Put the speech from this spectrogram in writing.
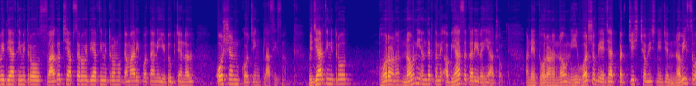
વિદ્યાર્થી મિત્રો, સ્વાગત છે આપ સર્વ વિદ્યાર્થી મિત્રોનું તમારી પોતાની યુટ્યુબ ચેનલ ઓશન કોચિંગ ક્લાસીસમાં. વિદ્યાર્થી મિત્રો, ધોરણ નવની અંદર તમે અભ્યાસ કરી રહ્યા છો અને ધોરણ નવની વર્ષ બે હજાર પચીસ છવ્વીસની જે નવી સ્વ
